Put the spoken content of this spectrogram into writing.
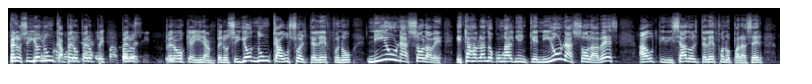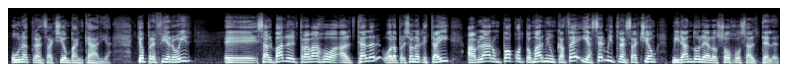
Pero si yo nunca, pero, pero, pe- pero, pero, ok, Irán, pero si yo nunca uso el teléfono ni una sola vez, estás hablando con alguien que ni una sola vez ha utilizado el teléfono para hacer una transacción bancaria. Yo prefiero ir, eh, salvarle el trabajo al teller o a la persona que está ahí, hablar un poco, tomarme un café y hacer mi transacción mirándole a los ojos al teller.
